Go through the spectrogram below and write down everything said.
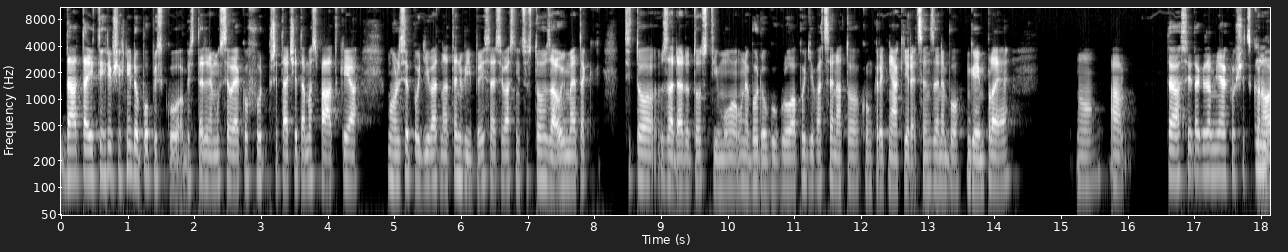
dát tady ty hry všechny do popisku, abyste nemuseli jako furt přetáčet tam a zpátky a mohli se podívat na ten výpis a jestli vás něco z toho zaujme, tak si to zadat do toho Steamu nebo do Google a podívat se na to konkrétně nějaký recenze nebo gameplaye. No a to je asi tak za mě jako všecko, no.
